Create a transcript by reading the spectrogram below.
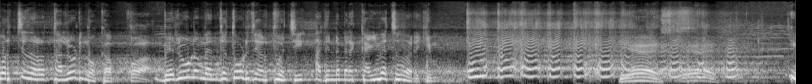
കുറച്ച് നേരം തലോടി നോക്കാം. ബലൂൺ ബലൂണ് നെഞ്ചത്തോട് ചേർത്ത് വെച്ച് അതിന്റെ മേലെ കൈവച്ചെന്ന് വരയ്ക്കും. ഈ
